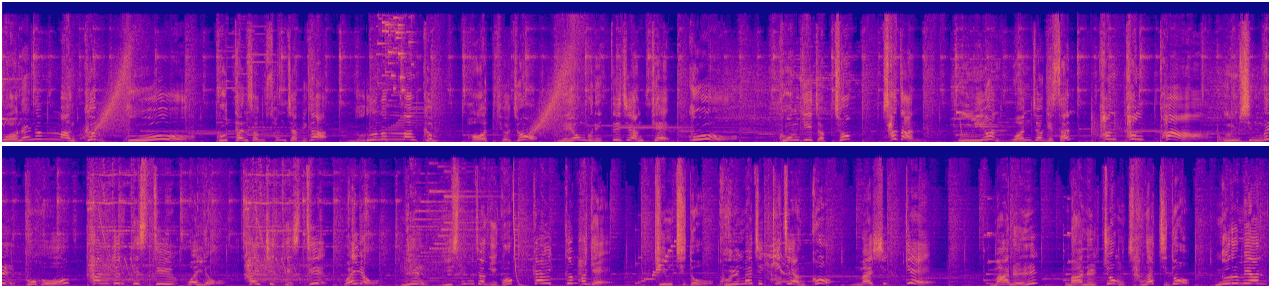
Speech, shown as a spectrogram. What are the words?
원하는 만큼 꾹 고탄성 손잡이가 누르는 만큼 버텨줘. 내용물이 뜨지 않게 꾹 공기 접촉 차단 음이온 원적외선 팡팡팡. 음식물 보호 항균 테스트 완료 탈취 테스트 완료. 늘 위생적이고 깔끔하게. 김치도 골마지 끼지 않고 맛있게 마늘, 마늘종 장아찌도 누르면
